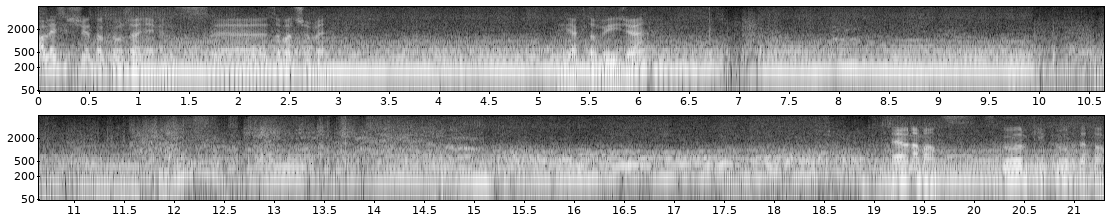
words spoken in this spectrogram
Ale jest jeszcze jedno krążenie, więc e, zobaczymy jak to wyjdzie. Pełna moc. Z górki, kurde to.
